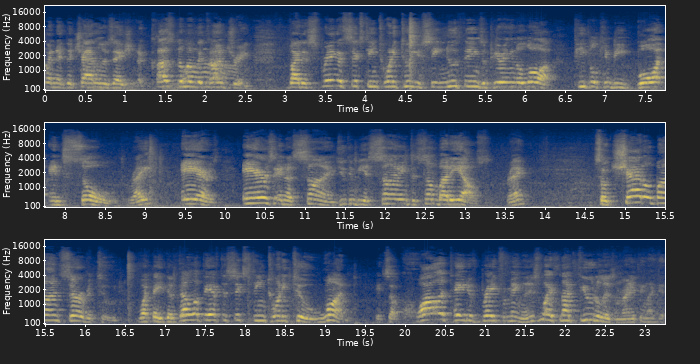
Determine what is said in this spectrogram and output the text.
when, the, the chattelization, the custom of the country. By the spring of 1622, you see new things appearing in the law. People can be bought and sold, right? Heirs, heirs and assigned. You can be assigned to somebody else, right? So chattel bond servitude, what they develop after 1622, one, it's a qualitative break from England. This is why it's not feudalism or anything like that.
